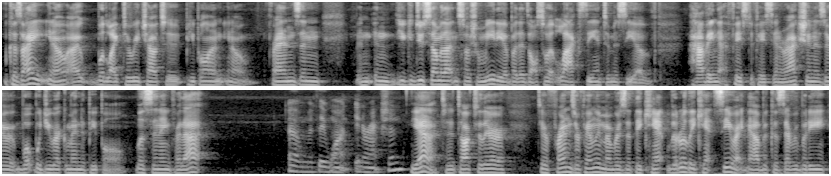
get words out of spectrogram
because I you know I would like to reach out to people and you know friends and and, and you can do some of that in social media, but it's also it lacks the intimacy of having that face to face interaction. Is there what would you recommend to people listening for that? Um, if they want interaction, Yeah, to talk to their their friends or family members that they can't literally can't see right now because everybody,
